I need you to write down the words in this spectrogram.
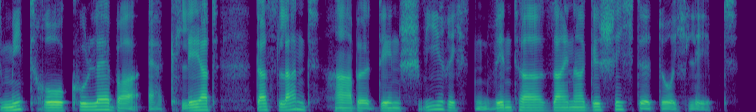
Dmytro Kuleba erklärt, das Land habe den schwierigsten Winter seiner Geschichte durchlebt.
